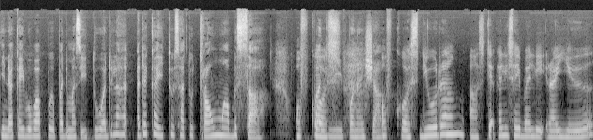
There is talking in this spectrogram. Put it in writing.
tindakan ibu bapa pada masa itu adalah adakah itu satu trauma besar Of course. bagi Puan Aisyah? Of course, diorang uh, setiap kali saya balik raya,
